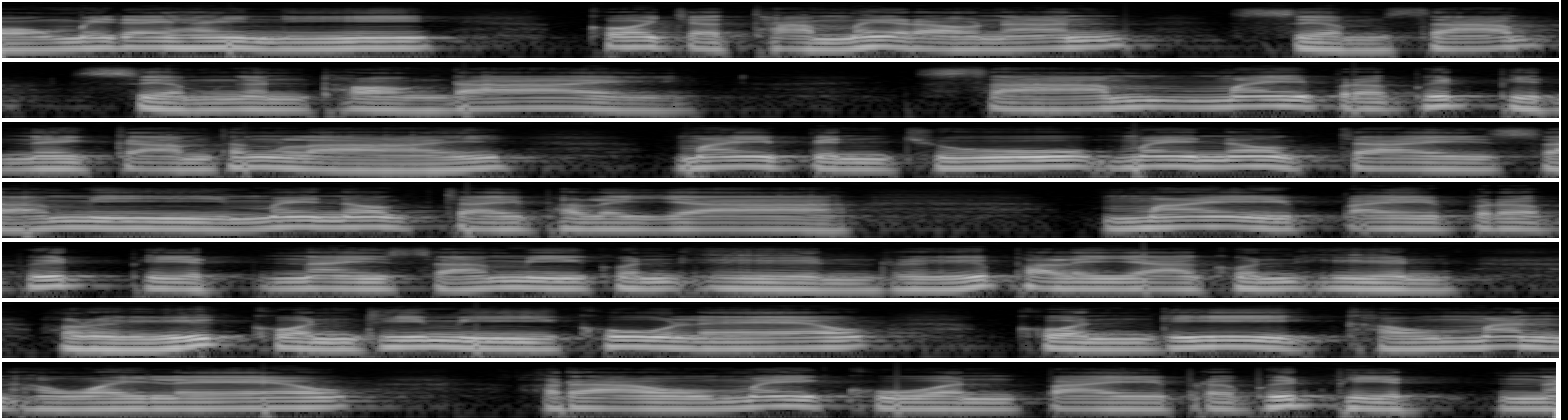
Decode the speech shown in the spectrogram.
องไม่ได้ให้นี้ ก็จะทำให้เรานั้นเสื่อมทรัพย์ เสื่อมเงินทองได้ 3. ไม่ประพฤติผิดในกามทั้งหลาย ไม่เป็นชู้ ไม่นอกใจสามี ไม่นอกใจภรรยา ไม่ไปประพฤติผิดในสามีคนอื่น หรือภรรยาคนอื่น หรือคนที่มีคู่แล้ว คนที่เขามั่นเอาไว้แล้ว เราไม่ควรไปประพฤติผิดใน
